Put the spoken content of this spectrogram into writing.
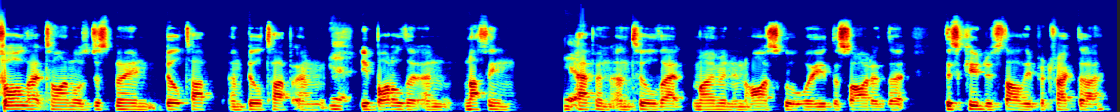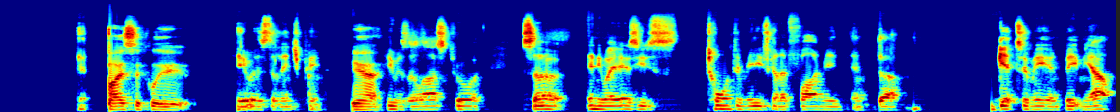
For all that time, it was just being built up and built up, and yeah, you bottled it, and nothing Yeah. happened until that moment in high school where you decided that this kid who stole your protractor, Yeah. basically, he was the linchpin. yeah, He was the last straw. So anyway, as he's taunting me, he's going to find me and um, get to me and beat me up.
